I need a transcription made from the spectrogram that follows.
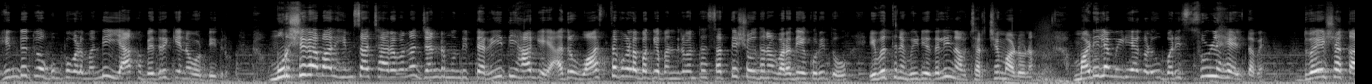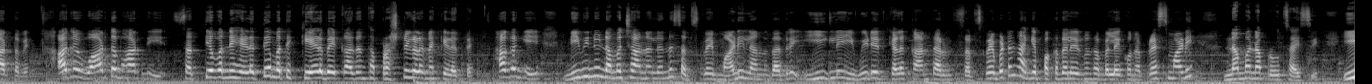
ಹಿಂದುತ್ವ ಗುಂಪುಗಳ ಮಂದಿ ಯಾಕೆ ಬೆದರಿಕೆಯನ್ನು ಒಡ್ಡಿದ್ರು? ಮುರ್ಷಿದಾಬಾದ್ ಹಿಂಸಾಚಾರವನ್ನು ಜನರ ಮುಂದಿಟ್ಟ ರೀತಿ ಹಾಗೆ ಅದರ ವಾಸ್ತವಗಳ ಬಗ್ಗೆ ಬಂದಿರುವಂತಹ ಸತ್ಯಶೋಧನಾ ವರದಿಯ ಕುರಿತು ಇವತ್ತಿನ ವಿಡಿಯೋದಲ್ಲಿ ನಾವು ಚರ್ಚೆ ಮಾಡೋಣ. ಮಡಿಲ ಮೀಡಿಯಾಗಳು ಬರೀ ಸುಳ್ಳು ಹೇಳ್ತವೆ. ದ್ವೇಷ ಕಾರ್ತವೆ. ಆದರೆ ವಾರ್ತಾ ಭಾರತಿ ಸತ್ಯವನ್ನೇ ಹೇಳುತ್ತೆ ಮತ್ತೆ ಕೇಳಬೇಕಾದಂಥ ಪ್ರಶ್ನೆಗಳನ್ನು ಕೇಳುತ್ತೆ. ಹಾಗಾಗಿ ನೀವಿನ್ನೂ ನಮ್ಮ ಚಾನಲನ್ನು ಸಬ್ಸ್ಕ್ರೈಬ್ ಮಾಡಿಲ್ಲ ಅನ್ನೋದಾದ್ರೆ ಈಗಲೇ ಈ ವಿಡಿಯೋ ಕೆಳಗೆ ಕಾಣ್ತಾ ಇರುವಂಥ ಸಬ್ಸ್ಕ್ರೈಬ್ ಬಟನ್ ಹಾಗೆ ಪಕ್ಕದಲ್ಲಿರುವಂಥ ಬೆಲ್ಲೈಕೋನ ಪ್ರೆಸ್ ಮಾಡಿ ನಮ್ಮನ್ನ ಪ್ರೋತ್ಸಾಹಿಸಿ ಈ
